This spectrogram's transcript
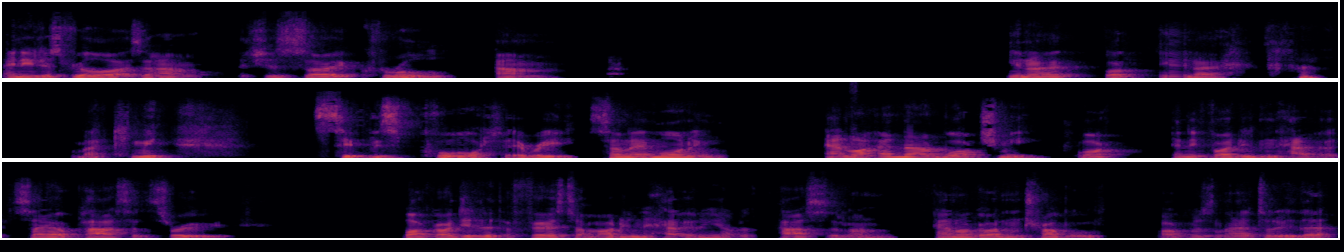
and you just realize that um, it's just so cruel. Um, you know, what you know, making me sip this port every Sunday morning, and like, and they'd watch me like, and if I didn't have it, say I pass it through, like I did it the first time, I didn't have any, I just passed it on, and I got in trouble. I wasn't allowed to do that,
